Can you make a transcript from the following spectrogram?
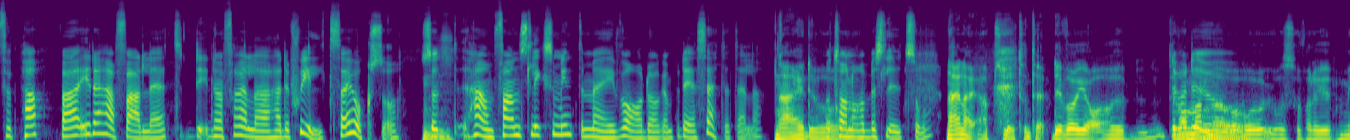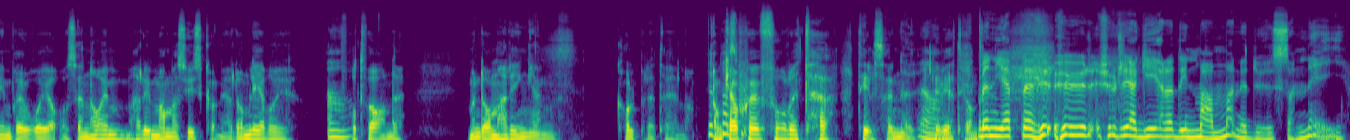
För pappa i det här fallet, dina föräldrar hade skilt sig också. Så Mm. han fanns liksom inte med i vardagen på det sättet eller? Nej, det var... Och ta några beslut så? Nej, nej, absolut inte. Det var jag. Det, Det var, var mamma och- och, och, så var det ju min bror och jag. Och sen har jag, hade ju mamma syskon. Ja, de lever ju Ja. fortfarande. Men de hade ingen koll på detta heller. Hur De pass- kanske får detta till sig nu. Ja. Det vet jag inte. Men Jeppe, hur, hur, hur reagerade din mamma när du sa nej?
